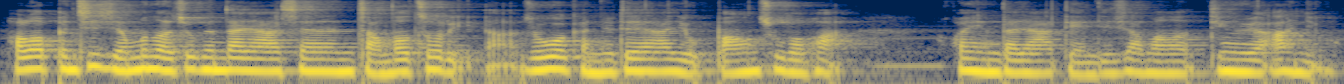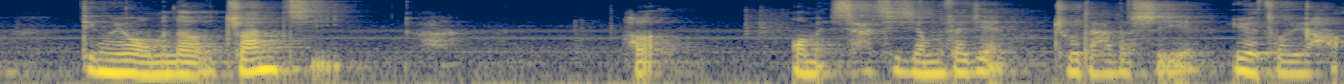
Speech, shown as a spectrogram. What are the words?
好了，本期节目呢就跟大家先讲到这里啊。如果感觉大家有帮助的话，欢迎大家点击下方的订阅按钮，订阅我们的专辑。好了，我们下期节目再见，祝大家的事业越做越好。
